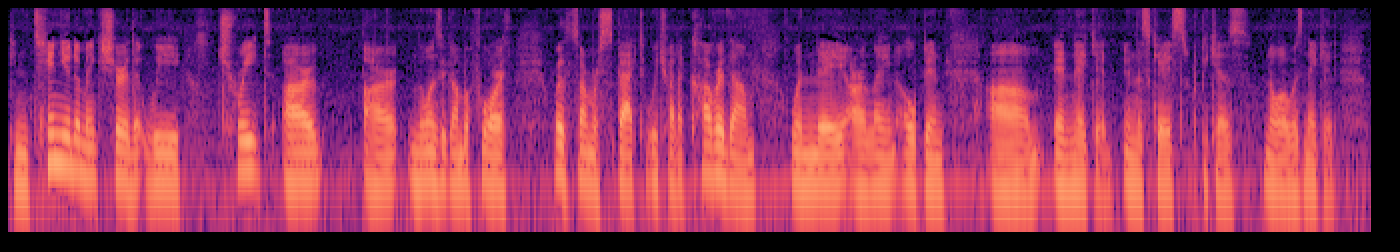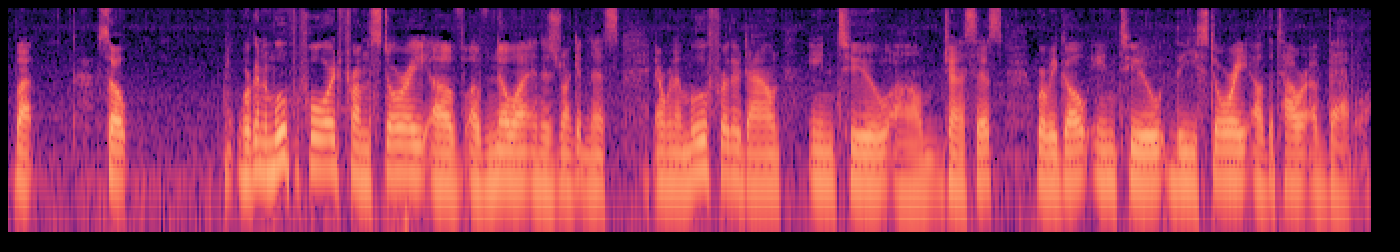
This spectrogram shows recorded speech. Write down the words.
continue to make sure that we treat our our the ones that gone before us with some respect. We try to cover them when they are laying open um, and naked, in this case, because Noah was naked. But so we're going to move forward from the story of, of Noah and his drunkenness, and we're going to move further down into um, Genesis, where we go into the story of the Tower of Babel.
